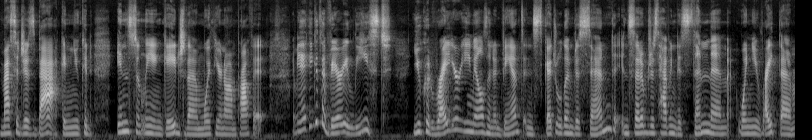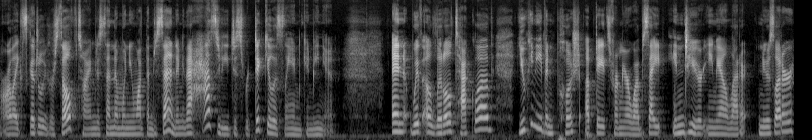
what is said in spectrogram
messages back, and you could instantly engage them with your nonprofit. I mean, I think at the very least you could write your emails in advance and schedule them to send instead of just having to send them when you write them or like schedule yourself time to send them when you want them to send. I mean, that has to be just ridiculously inconvenient. And with a little tech love, you can even push updates from your website into your email letter, newsletter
